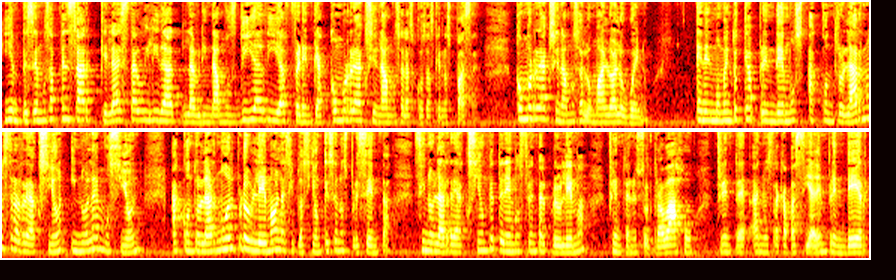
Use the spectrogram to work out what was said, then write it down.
Y empecemos a pensar que la estabilidad la brindamos día a día frente a cómo reaccionamos a las cosas que nos pasan. Cómo reaccionamos a lo malo, a lo bueno en el momento que aprendemos a controlar nuestra reacción y no la emoción, a controlar no el problema o la situación que se nos presenta, sino la reacción que tenemos frente al problema, frente a nuestro trabajo, frente a nuestra capacidad de emprender,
